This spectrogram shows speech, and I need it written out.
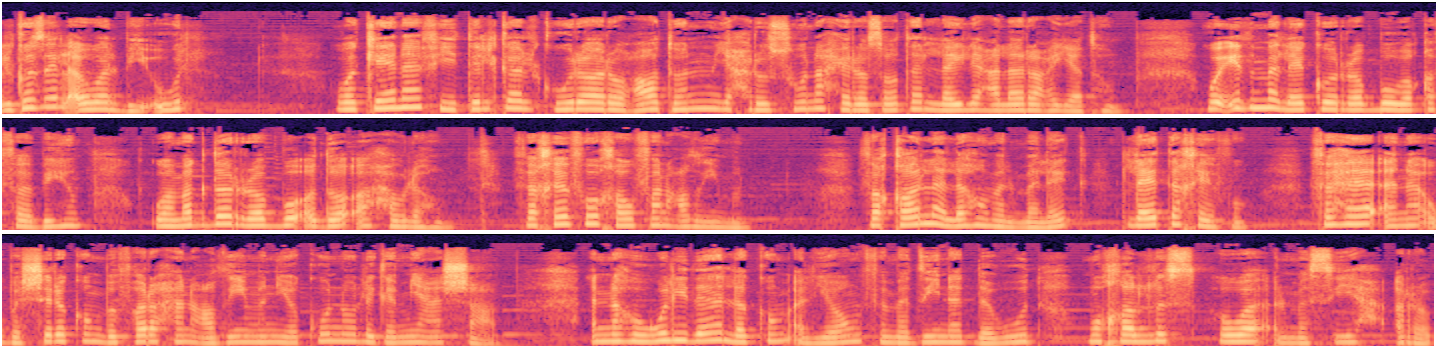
الجزء الأول بيقول وكان في تلك الكورة رعاة يحرسون حراسات الليل على رعيتهم وإذ ملاك الرب وقف بهم ومجد الرب أضاء حولهم فخافوا خوفا عظيما. فقال لهم الملاك لا تخافوا فها أنا أبشركم بفرح عظيم يكون لجميع الشعب. أنه ولد لكم اليوم في مدينة داود مخلص هو المسيح الرب.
